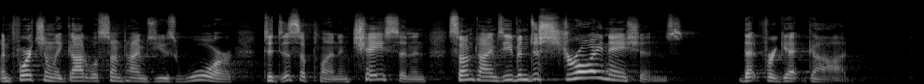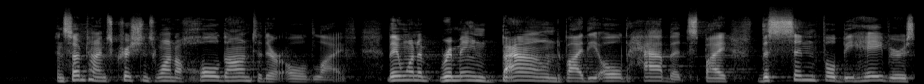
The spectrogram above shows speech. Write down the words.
Unfortunately, God will sometimes use war to discipline and chasten and sometimes even destroy nations that forget God. And sometimes Christians want to hold on to their old life. They want to remain bound by the old habits, by the sinful behaviors.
